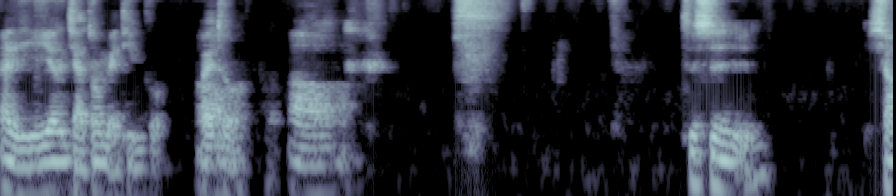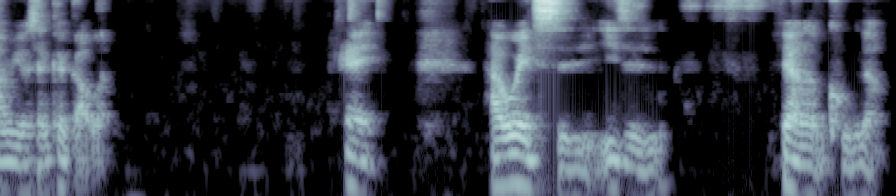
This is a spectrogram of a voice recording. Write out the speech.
那你一样假装没听过，拜托。哦。就是小米有三颗睾丸，嘿，他为此一直非常的苦恼，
